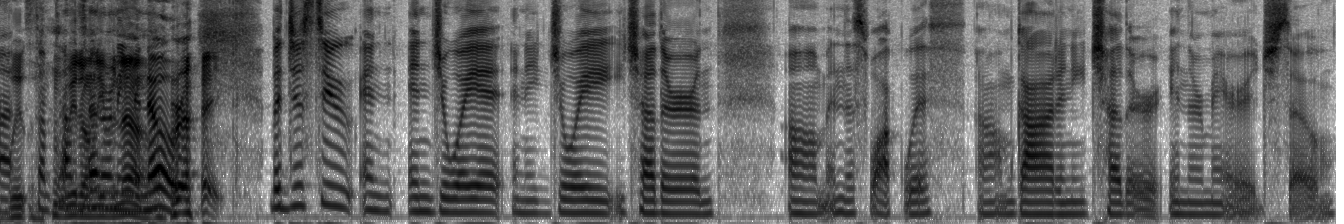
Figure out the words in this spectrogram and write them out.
we, sometimes we don't, I don't even, even know. know. Right. but just to en- enjoy it and enjoy each other and um, in this walk with um, God and each other in their marriage. So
